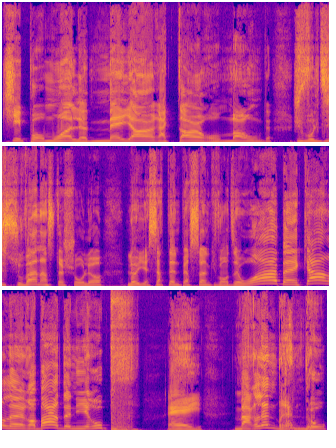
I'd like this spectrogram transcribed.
qui est pour moi le meilleur acteur au monde. Je vous le dis souvent dans ce show-là. Là, il y a certaines personnes qui vont dire Ouais, ben, Carl, Robert De Niro, pff, Hey, Marlène Brando,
